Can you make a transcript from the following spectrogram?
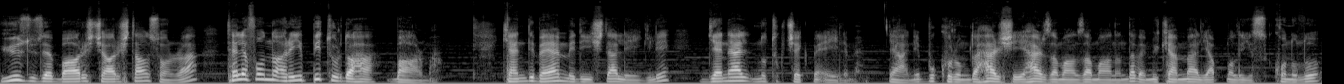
Yüz yüze bağırış çağrıştan sonra telefonla arayıp bir tur daha bağırma. Kendi beğenmediği işlerle ilgili genel nutuk çekme eğilimi. Yani bu kurumda her şeyi her zaman zamanında ve mükemmel yapmalıyız konulu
